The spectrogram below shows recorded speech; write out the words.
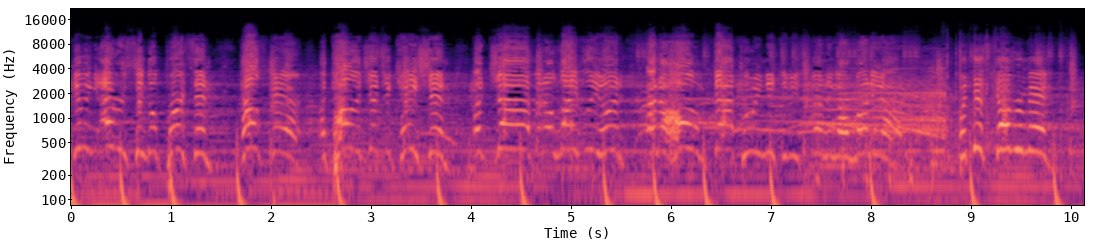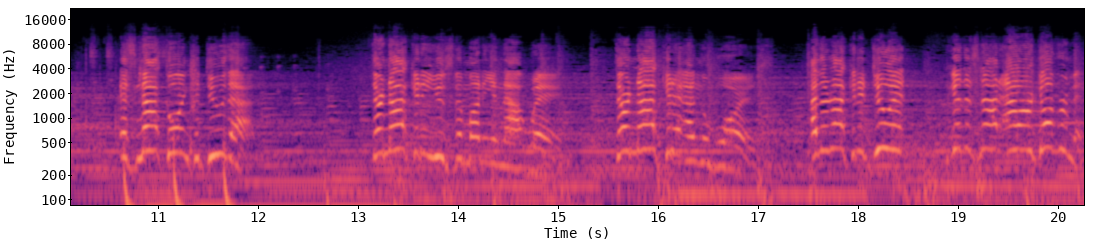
giving every single person health care, a college education, a job, and a livelihood, and a home. That's who we need to be spending our money on. But this government is not going to do that. They're not going to use the money in that way. They're not going to end the wars. And they're not going to do it because it's not our government.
